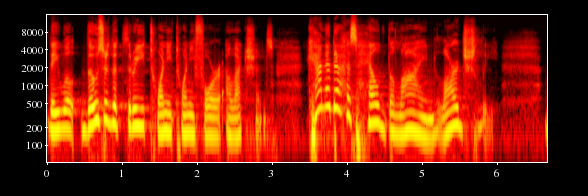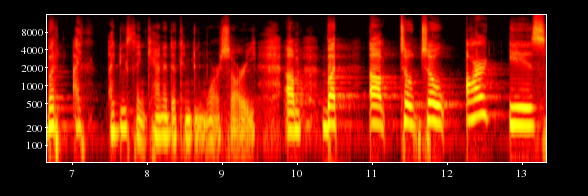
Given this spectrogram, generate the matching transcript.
they will. Those are the three 2024 elections. Canada has held the line largely, but I I do think Canada can do more, sorry. Um, but uh, so, so art is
